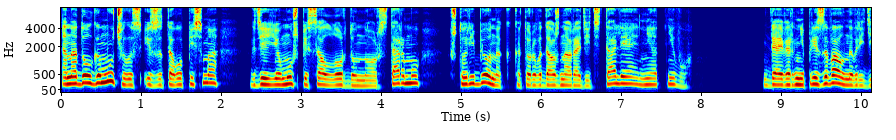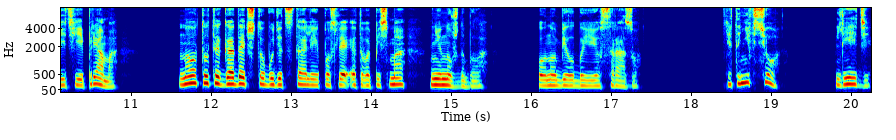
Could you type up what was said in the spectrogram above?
Она долго мучилась из-за того письма, где ее муж писал лорду Норстарму, что ребенок, которого должна родить Талия, не от него. Дайвер не призывал навредить ей прямо. Но тут и гадать, что будет с Талией после этого письма, не нужно было. Он убил бы ее сразу. «Это не все, леди.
